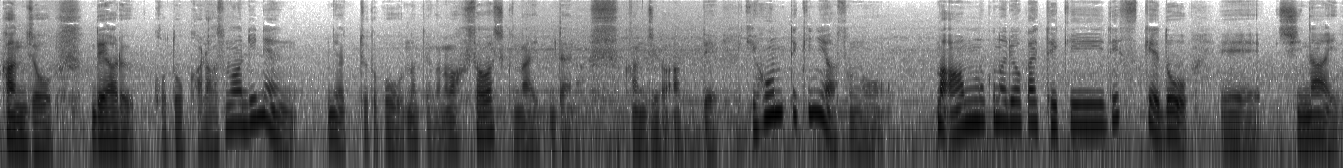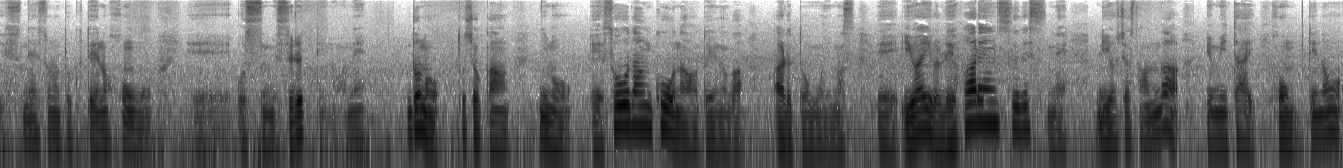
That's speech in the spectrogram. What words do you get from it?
感情であることからその理念にはちょっとこう何て言うのかな、まあ、ふさわしくないみたいな感じがあって基本的にはそのまあ、暗黙の了解的ですけど、えー、しないですねその特定の本を、えー、おすすめするっていうのはね。どの図書館にも、えー、相談コーナーというのがあると思います、えいわゆるレファレンスですね。利用者さんが読みたい本っていうのを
